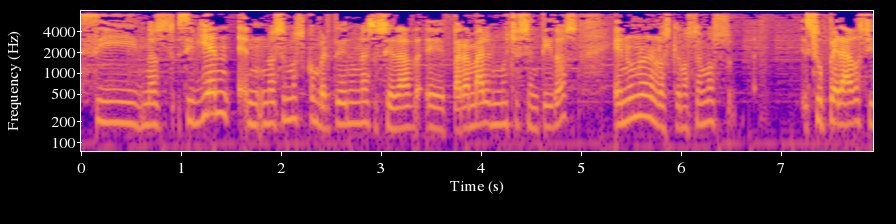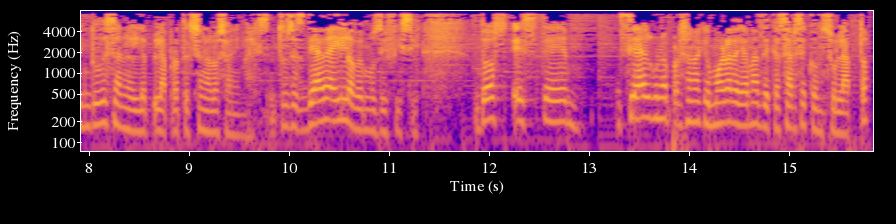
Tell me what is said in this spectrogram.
si nos si bien eh, nos hemos convertido en una sociedad eh, para mal en muchos sentidos en uno en los que nos hemos superado sin dudas en el- la protección a los animales. Entonces de ahí lo vemos difícil. Dos este si hay alguna persona que muera de ganas de casarse con su laptop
